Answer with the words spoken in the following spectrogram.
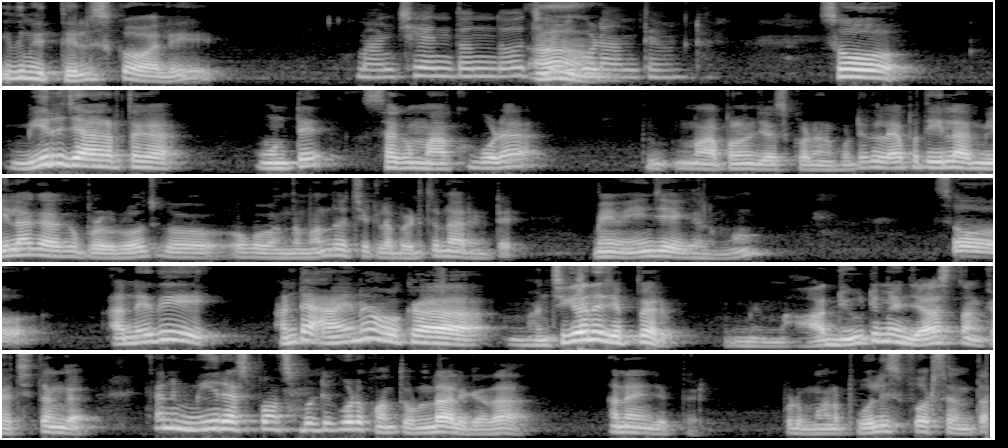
ఇది మీరు తెలుసుకోవాలి. మంచి ఎంత ఉందో. కూడా అంతే ఉంటుంది. సో మీరు జాగ్రత్తగా ఉంటే సగం మాకు కూడా మా పనులు చేసుకోవడానికి ఉంటుంది లేకపోతే ఇలా మీలాగా ఇప్పుడు రోజుకు ఒక వంద మంది వచ్చి ఇట్లా పెడుతున్నారంటే మేము ఏం చేయగలము? సో అనేది అంటే ఆయన ఒక మంచిగానే చెప్పారు. మేము ఆ డ్యూటీ మేము చేస్తాం ఖచ్చితంగా. కానీ మీ రెస్పాన్సిబిలిటీ కూడా కొంత ఉండాలి కదా అని ఆయన చెప్పారు. ఇప్పుడు మన పోలీస్ ఫోర్స్ ఎంత?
